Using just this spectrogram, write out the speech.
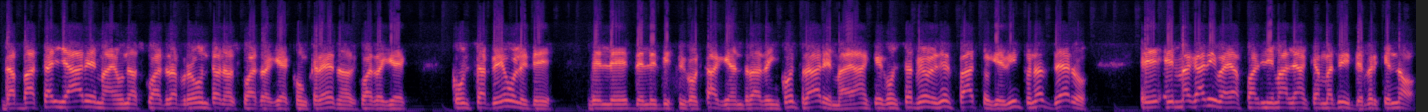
da battagliare, ma è una squadra pronta, una squadra che è concreta, una squadra che è consapevole de, delle, delle, difficoltà che andrà ad incontrare, ma è anche consapevole del fatto che hai vinto 1-0 e, e magari vai a fargli male anche a Madrid, perché no?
